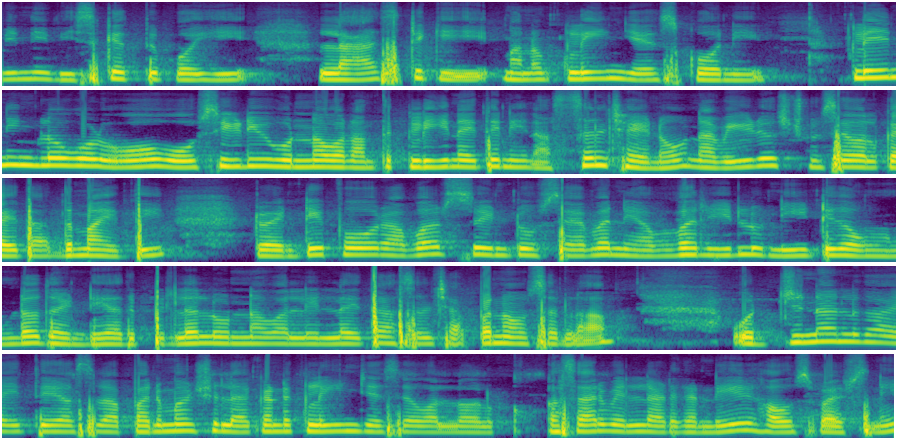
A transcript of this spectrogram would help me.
విని విసుగెత్తిపోయి లాస్ట్కి మనం క్లీన్ చేసుకొని క్లీనింగ్లో కూడా ఓ ఓసిడి ఉన్న వాళ్ళు అంత క్లీన్ అయితే నేను అస్సలు చేయను. నా వీడియోస్ చూసే వాళ్ళకైతే అర్థమైంది twenty four hours into seven ఎవరి ఇల్లు నీట్గా ఉండదండి. అది పిల్లలు ఉన్న వాళ్ళ ఇల్లు అయితే అసలు చెప్పనవసరంలా. ఒరిజినల్గా అయితే అసలు ఆ పని మనిషి లేకుండా క్లీన్ చేసే వాళ్ళు ఒక్కసారి వెళ్ళి అడగండి హౌస్ వైఫ్స్ని.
